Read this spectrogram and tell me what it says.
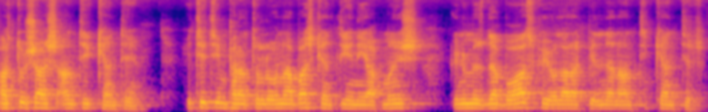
Hattuşaş antik kenti. Hitit İmparatorluğu'na başkentliğini yapmış, günümüzde Boğazköy olarak bilinen antik kenttir.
